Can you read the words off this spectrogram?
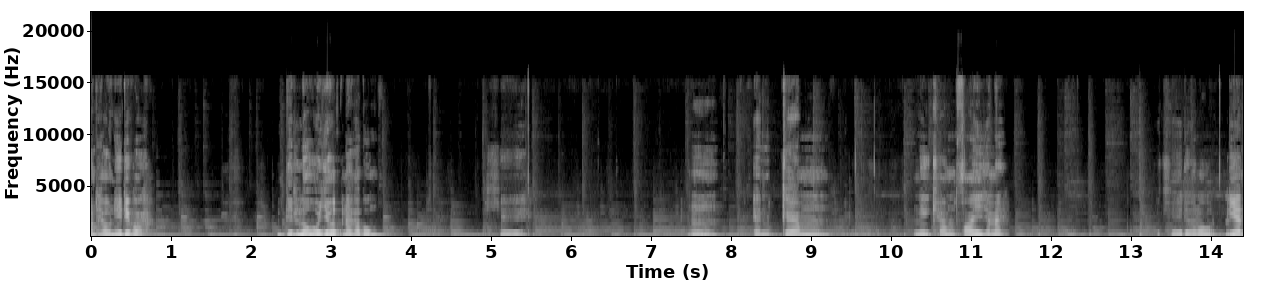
นแถวนี้ดีกว่า ดินโลเยอะนะครับผม โอเค อืมแอนแกมนี่แคมป์ไฟใช่ไหมโอเค เดี๋ยวเราเรียน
